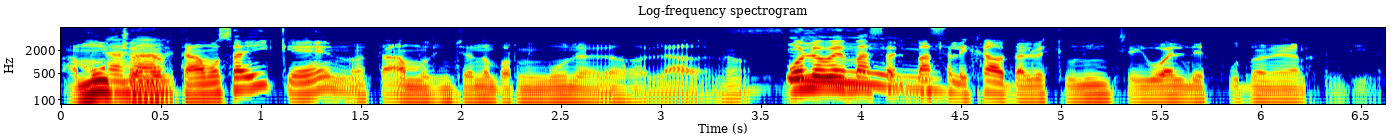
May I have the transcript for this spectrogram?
a muchos los que estábamos ahí, que no estábamos hinchando por ninguno de los dos lados, ¿no? Vos lo ves más, Sí. más alejado tal vez que un hincha igual de fútbol en Argentina.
